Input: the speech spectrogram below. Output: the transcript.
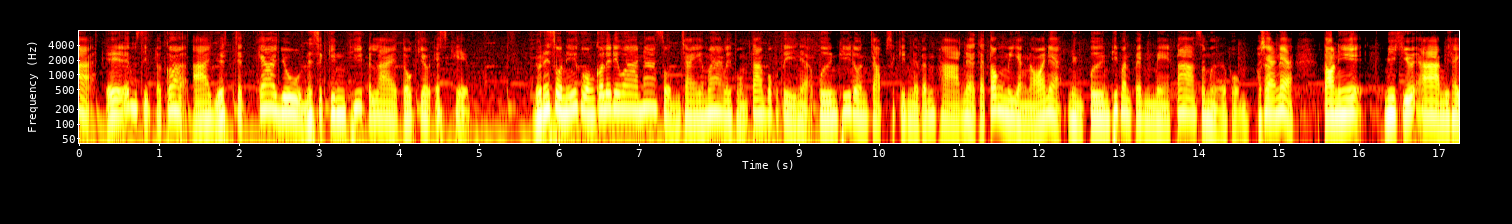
25 AM10 แล้วก็ RS79U ในสกินที่เป็นลายโตเกียว Escape โดยในส่วนนี้ผมก็เรียกได้ว่าน่าสนใจมากเลยผมตามปกติเนี่ย ปืนที่โดนจับสกินในแบนพาร์ทเนี่ย จะต้องมีอย่างน้อยเนี่ยหนึ่งปืนที่มันเป็นเมตาเสมอผม เพราะฉะนั้นเนี่ย ตอนนี้มี QR มีไทย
